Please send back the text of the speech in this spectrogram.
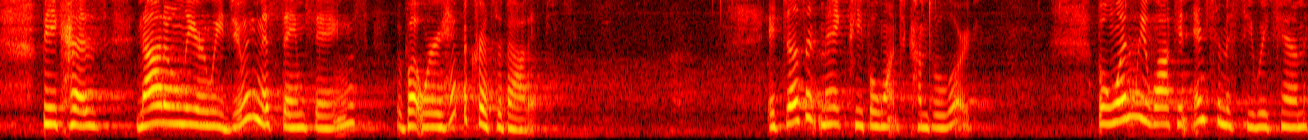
because not only are we doing the same things, but we're hypocrites about it. It doesn't make people want to come to the Lord. But when we walk in intimacy with Him,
